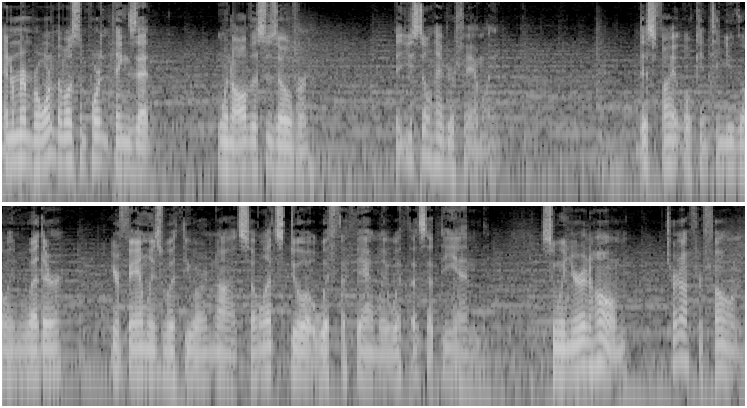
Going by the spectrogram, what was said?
And remember, one of the most important things that when all this is over, that you still have your family. This fight will continue going whether your family's with you or not. So let's do it with the family with us at the end. So when you're at home, turn off your phone.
